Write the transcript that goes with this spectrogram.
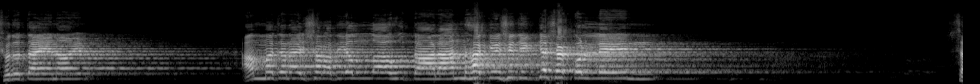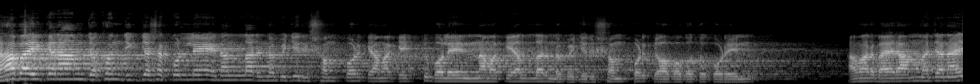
শুধু তাই নয়, আম্মা জানাই সারাদি আল্লাহ তার আনহাকে এসে জিজ্ঞাসা করলেন সাহাবাই কেরাম যখন জিজ্ঞাসা করলেন, আল্লাহর নবীজির সম্পর্কে আমাকে একটু বলেন, আমাকে আল্লাহর নবীজির সম্পর্কে অবগত করেন। আমার ভাইয়ের আম্মা জানাই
